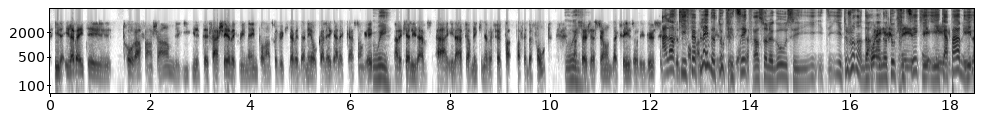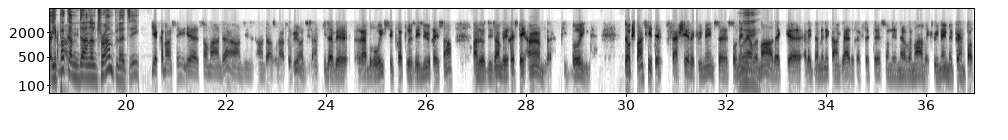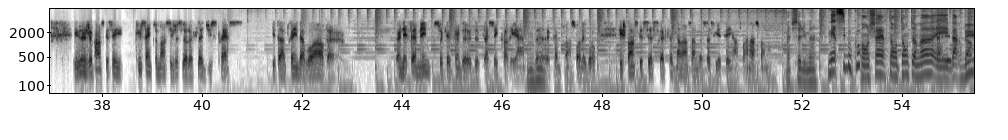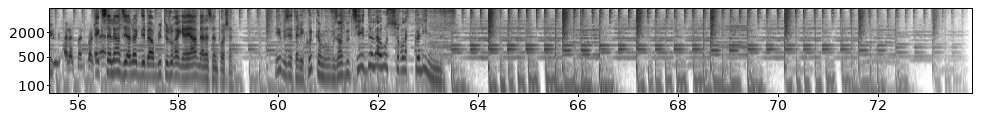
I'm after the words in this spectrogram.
il, il avait été trop rough en chambre. Il, il était fâché avec lui-même pour l'entrevue qu'il avait donnée au collègue Alec Castonguay, Oui, dans laquelle il a, a- il a affirmé qu'il n'avait fait pas, pas fait de faute dans sa gestion de la crise au début. Alors qu'il fait plein d'autocritiques. François Legault. Il, il est toujours en, dans- Ouais, en autocritique. mais- il, il est capable. il, il a il est pas comme Donald Trump, là, tu sais. il a commencé euh, son mandat en, dis- en- dans une entrevue en disant qu'il avait rabroué ses propres élus récents en leur disant mais restez humble puis boing. Donc je pense qu'il était fâché avec lui-même. Ce- Son Ouais. énervement avec euh, avec Dominique Anglade reflétait son énervement avec lui-même, mais peu importe. Et, euh, je pense que c'est plus simplement c'est juste le reflet du stress qui est en train d'avoir euh, un effet même sur quelqu'un de, de- coriace Mhm. euh, comme François Legault. Et je pense que ça se reflète dans l'ensemble de la société en, en ce moment. Absolument. Merci beaucoup, mon cher tonton Thomas et Allez, Barbu. À la semaine prochaine. Excellent dialogue des barbus, toujours agréable. À la semaine prochaine. Et vous êtes à l'écoute, comme vous vous en doutiez, de là-haut sur la colline.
